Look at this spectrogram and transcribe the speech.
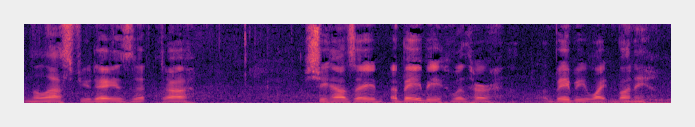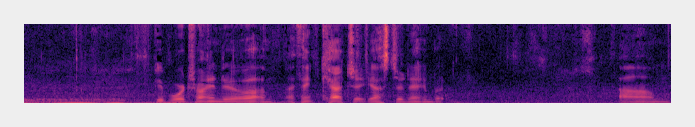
in the last few days that uh, she has a, a baby with her, a baby white bunny. People were trying to, uh, I think, catch it yesterday, but um,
